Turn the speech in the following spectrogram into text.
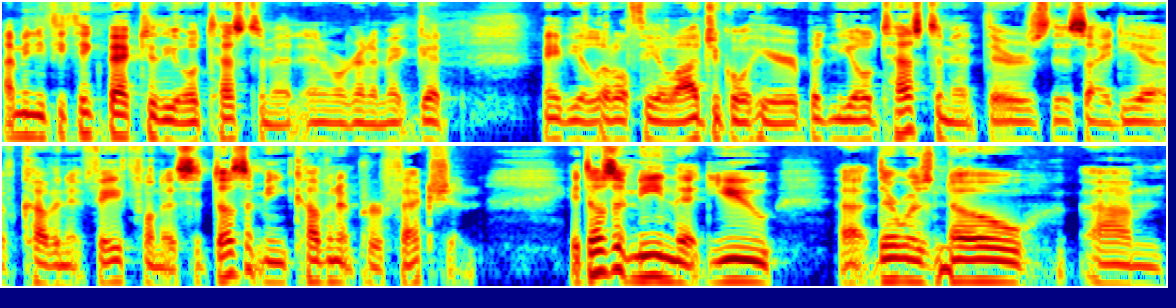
I mean, if you think back to the Old Testament, and we're going to make, get maybe a little theological here, but in the Old Testament, there's this idea of covenant faithfulness. It doesn't mean covenant perfection. It doesn't mean that you uh, there was no um,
